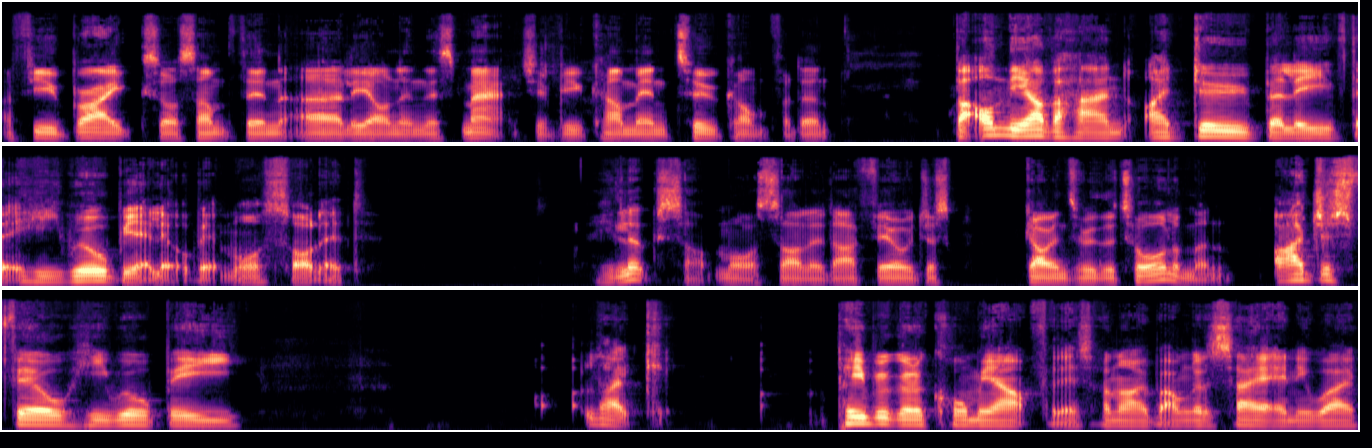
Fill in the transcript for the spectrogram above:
a few breaks or something early on in this match if you come in too confident. But on the other hand, I do believe that he will be a little bit more solid. He looks more solid, I feel, just going through the tournament. I just feel he will be like people are going to call me out for this. I know, but I'm going to say it anyway.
